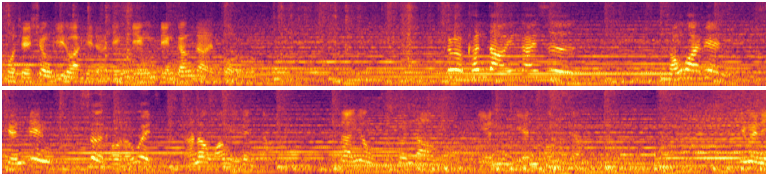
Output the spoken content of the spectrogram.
我摕相机落去了，零零零刚再来过。这个坑道应该是从外面选定射口的位置，然后往里面打，再用主蹲到连连通这样。因为你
